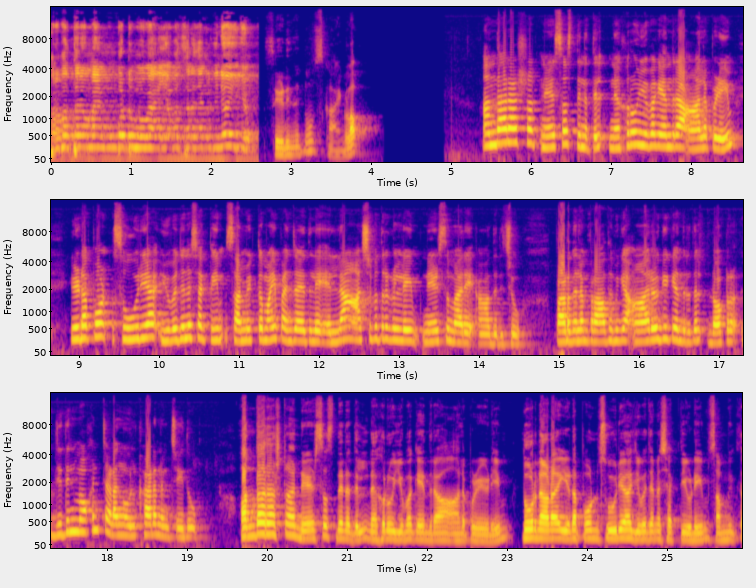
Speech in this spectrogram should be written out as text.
പ്രവർത്തനവുമായി മുമ്പോട്ട് പോകാൻ ഈ അവസരം ഞങ്ങൾ വിനിയോഗിക്കും. അന്താരാഷ്ട്ര നഴ്സസ് ദിനത്തിൽ നെഹ്റു യുവകേന്ദ്ര ആലപ്പുഴയും ഇടപ്പോൺ സൂര്യ യുവജന ശക്തിയും സംയുക്തമായി പഞ്ചായത്തിലെ എല്ലാ ആശുപത്രികളിലെയും നഴ്സുമാരെ ആദരിച്ചു. പടനിലം പ്രാഥമിക ആരോഗ്യ കേന്ദ്രത്തിൽ ഡോക്ടർ ജിതിൻ മോഹൻ ചടങ്ങ് ഉദ്ഘാടനം ചെയ്തു. അന്താരാഷ്ട്ര നഴ്സസ് ദിനത്തിൽ നെഹ്റു യുവകേന്ദ്ര ആലപ്പുഴയുടെയും നൂർനാട് ഇടപ്പോൺ സൂര്യ യുവജന ശക്തിയുടെയും സംയുക്ത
